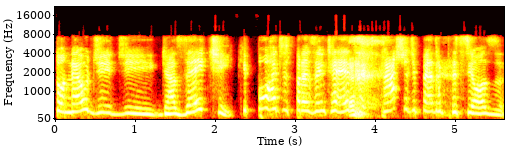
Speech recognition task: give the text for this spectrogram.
Tonel de, de, de azeite? Que porra de presente é esse? Caixa de pedra preciosa.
